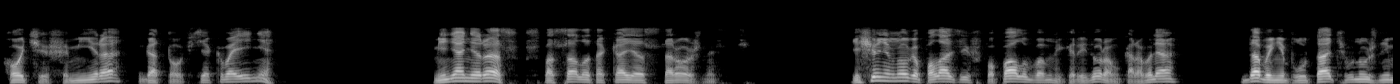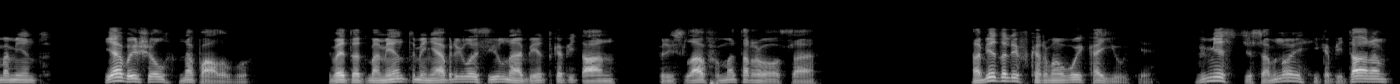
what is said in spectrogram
хочешь мира — готовься к войне. меня не раз спасала такая осторожность. Еще немного полазив по палубам и коридорам корабля, дабы не плутать в нужный момент, я вышел на палубу. В этот момент меня пригласил на обед капитан, прислав матроса. Обедали в кормовой каюте. Вместе со мной и капитаном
